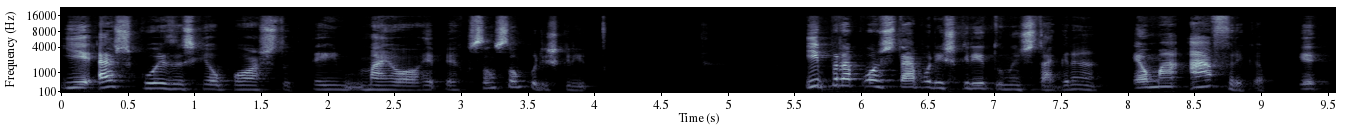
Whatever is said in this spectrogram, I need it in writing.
E as coisas que eu posto que têm maior repercussão são por escrito. E para postar por escrito no Instagram é uma África, porque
